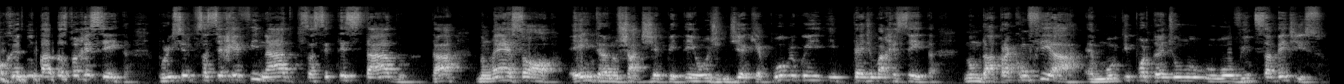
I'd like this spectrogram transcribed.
o resultado da sua receita. Por isso ele precisa ser refinado, precisa ser testado, tá? Não é só entra no chat GPT hoje em dia, que é público, e, e pede uma receita. Não dá para confiar. É muito importante o, o, ouvinte saber disso.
